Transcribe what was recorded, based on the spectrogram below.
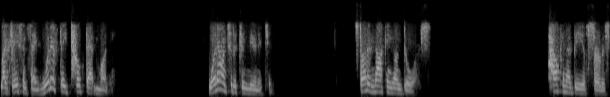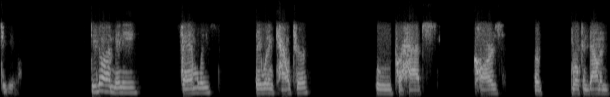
Like Jason's saying, what if they took that money, went out into the community, started knocking on doors, how can I be of service to you? Do you know how many families they would encounter who perhaps cars are broken down and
